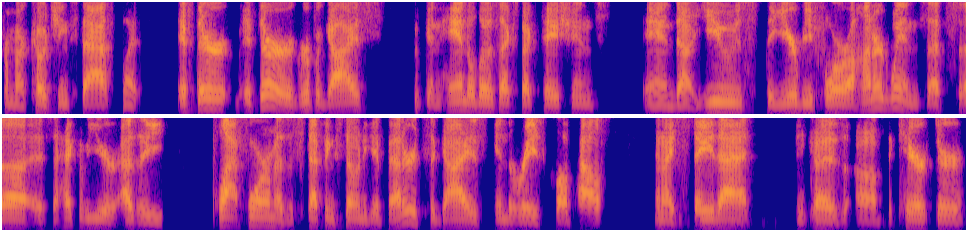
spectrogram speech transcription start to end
from our coaching staff. But if there if there are a group of guys who can handle those expectations and uh, use the year before 100 wins. That's uh, it's a heck of a year as a platform, as a stepping stone to get better. It's the guys in the Rays clubhouse, and I say that because of the character,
